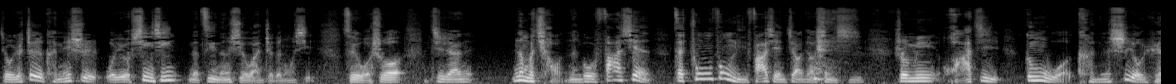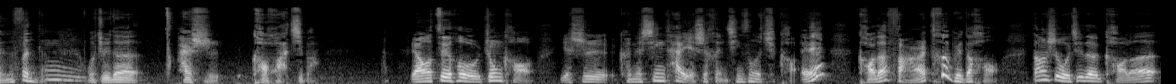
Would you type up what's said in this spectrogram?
就我觉得这个肯定是我有信心，那自己能学完这个东西。所以我说，既然那么巧能够发现，在中缝里发现这样一条信息，说明滑稽跟我可能是有缘分的。嗯，我觉得还是考滑稽吧。然后最后中考也是可能心态也是很轻松的去考，哎，考的反而特别的好。当时我记得考了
